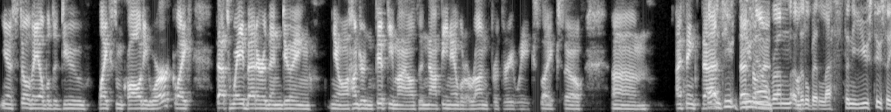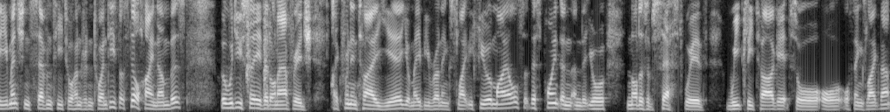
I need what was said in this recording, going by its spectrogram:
you know still able to do like some quality work like that's way better than doing you know 150 miles and not being able to run for three weeks like so um I think that's. Yeah, do you, do you now run a little bit less than you used to? So you mentioned 70 to 120s. That's still high numbers. But would you say that on average, like for an entire year, you're maybe running slightly fewer miles at this point and, and that you're not as obsessed with weekly targets or, or, or things like that?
